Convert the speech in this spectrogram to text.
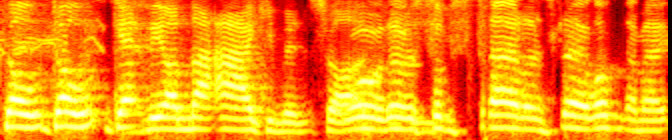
don't don't get me on that argument. So Oh, there was some silence there, wasn't there, mate?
